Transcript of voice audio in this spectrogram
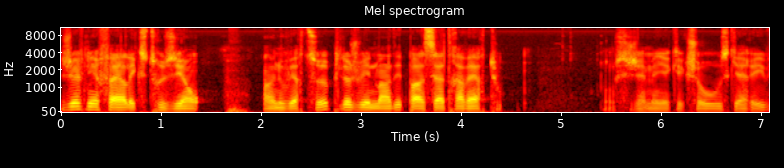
je vais venir faire l'extrusion en ouverture. Puis là, je vais demander de passer à travers tout. Donc, si jamais il y a quelque chose qui arrive,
